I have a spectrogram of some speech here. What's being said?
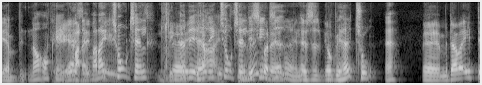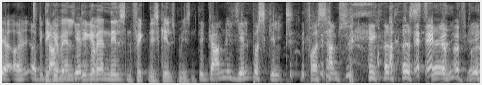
jamen, nå, okay. Ja, var, altså, der, var der det- ikke to telt? det- havde vi, Øh, havde vi nej, ikke to telt i sin det tid? Altså, jo, vi havde to. ja. Øh, men der var et der, og, og det, det, gamle kan være, det hjælper, kan være, at Nielsen fik den i skilsmissen. det gamle hjælperskilt fra Samsø hænger der stadigvæk.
